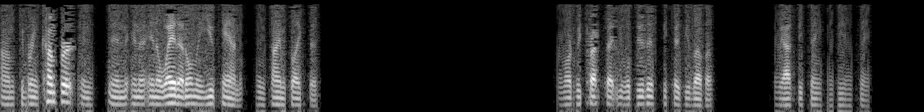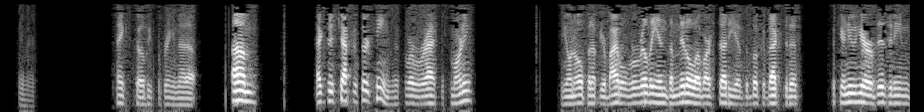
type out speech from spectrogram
um, to bring comfort in, in, in, a, in a way that only you can in times like this. And Lord, we trust that you will do this because you love us. And we ask these things in Jesus' name. Amen. Thanks, Toby, for bringing that up. Um, Exodus chapter 13 is where we're at this morning. If you want to open up your Bible, we're really in the middle of our study of the book of Exodus. If you're new here or visiting,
